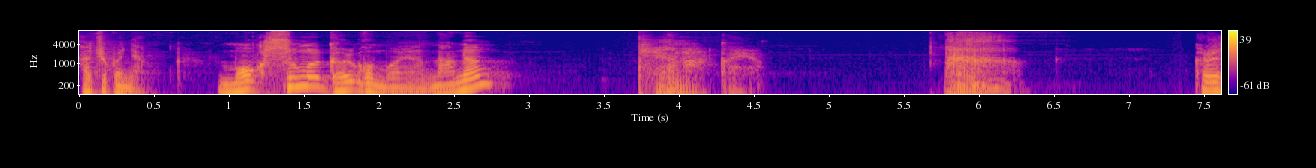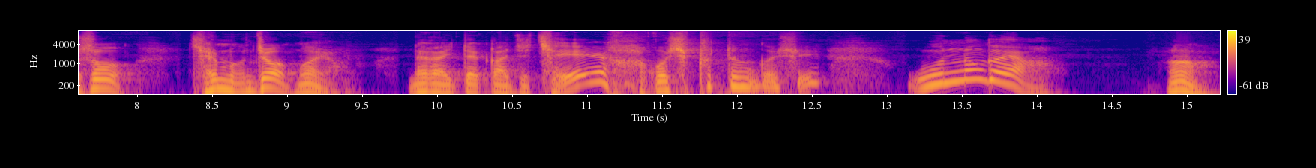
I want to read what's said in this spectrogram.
아주 그냥 목숨을 걸고 뭐야 나는 태어날 거예요. 그래서 제일 먼저 뭐요? 내가 이때까지 제일 하고 싶었던 것이 웃는 거야. 어.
